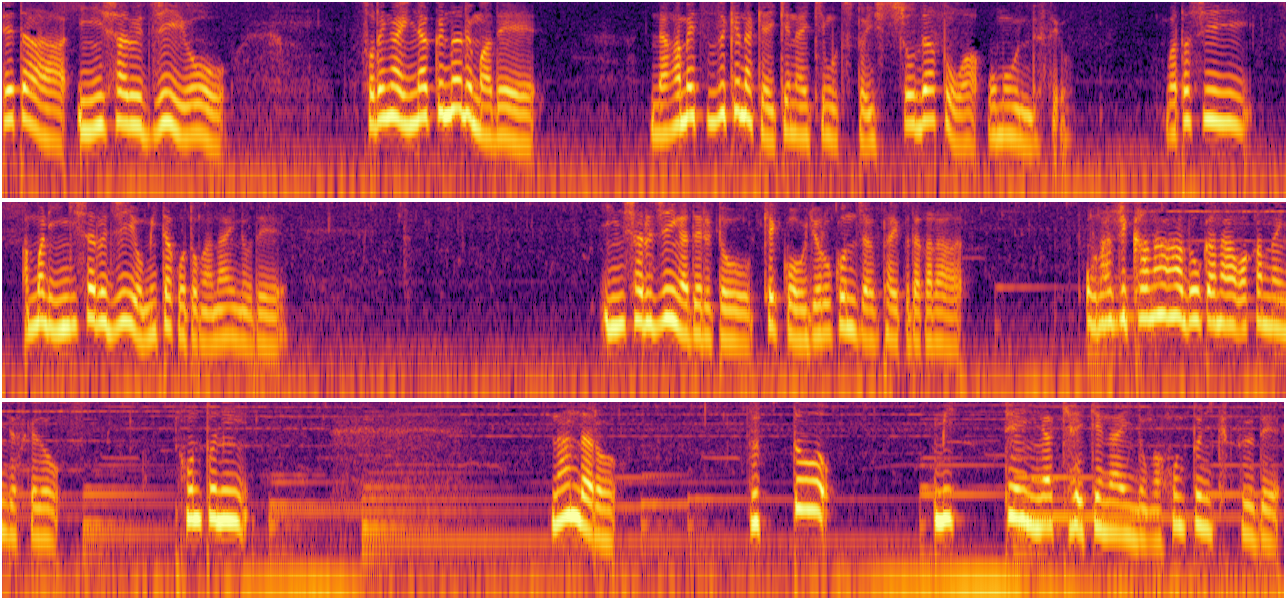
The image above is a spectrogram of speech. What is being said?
出たイニシャル G をそれがいなくなるまで眺め続けなきゃいけない気持ちと一緒だとは思うんですよ。私あんまりイニシャル G を見たことがないのでイニシャル G が出ると結構喜んじゃうタイプだから同じかなどうかな分かんないんですけど本当になんだろうずっと見ていなきゃいけないのが本当に苦痛で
